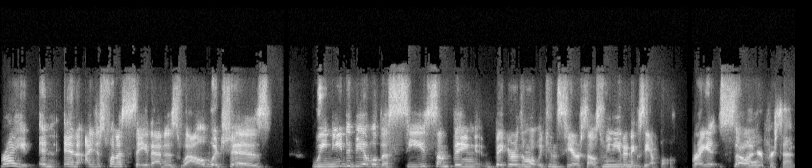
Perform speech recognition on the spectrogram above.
Right. And and I just want to say that as well, which is we need to be able to see something bigger than what we can see ourselves. We need an example, right? So 100%.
